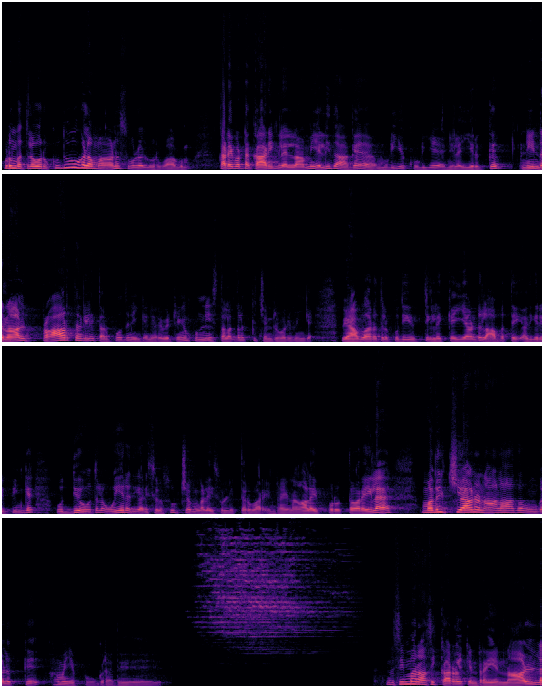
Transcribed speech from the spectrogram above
குடும்பத்தில் ஒரு குதூகலமான சூழல் உருவாகும். தடைப்பட்ட காரியங்கள் எல்லாமே எளிதாக முடியக்கூடிய நிலை இருக்குது நீண்ட நாள் பிரார்த்தனைகளை தற்போது நீங்கள் நிறைவேற்றுவீங்க. புண்ணிய ஸ்தலங்களுக்கு சென்று வருவீங்க. வியாபாரத்தில் புதிய யுக்திகளை கையாண்டு லாபத்தை அதிகரிப்பீங்க. உத்தியோகத்தில் உயர் அதிகாரி சில சூட்சங்களை சொல்லித் தருவார். இன்றைய நாளை பொறுத்தவரையில் மகிழ்ச்சியான நாளாக உங்களுக்கு அமையப் போகிறது. இந்த சிம்ம ராசிக்காரர்களுக்கு இன்றைய நாளில்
